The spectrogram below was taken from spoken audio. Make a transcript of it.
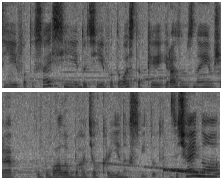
цієї фотосесії, до цієї фотовиставки, і разом з нею вже побували в багатьох країнах світу. Звичайно,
